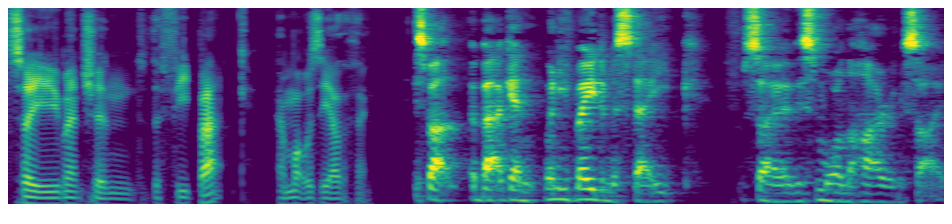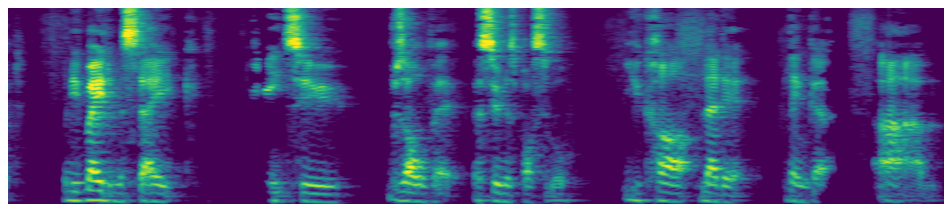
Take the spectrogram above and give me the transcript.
So you mentioned the feedback, and what was the other thing? It's about about again when you've made a mistake. So this is more on the hiring side. When you've made a mistake, you need to resolve it as soon as possible. You can't let it linger. Um,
